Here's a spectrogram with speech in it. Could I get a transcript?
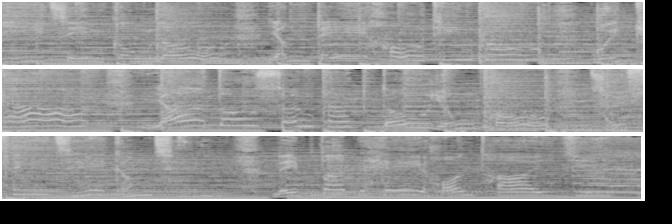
以前共老。任地好天高，回家也都想得到拥抱。除非这感情你不稀罕太热。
